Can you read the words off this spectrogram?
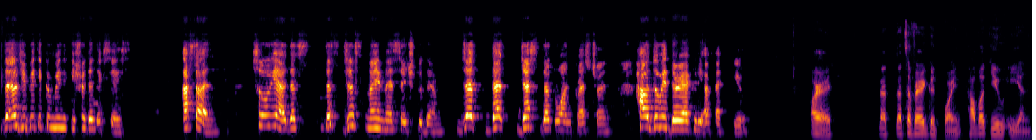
the LGBT community shouldn't exist? Asan? So yeah, that's that's just my message to them. That that just that one question. How do it directly affect you? All right. That that's a very good point. How about you, Ian?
